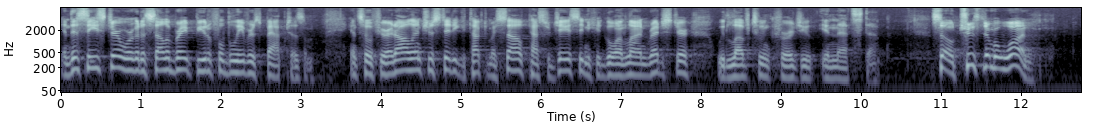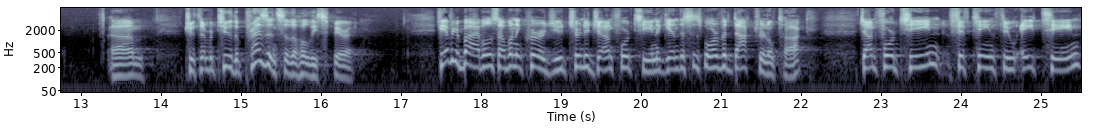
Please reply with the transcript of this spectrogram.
And this Easter, we're going to celebrate beautiful believers' baptism. And so, if you're at all interested, you can talk to myself, Pastor Jason. You can go online, register. We'd love to encourage you in that step. So, truth number one. Um, truth number two the presence of the Holy Spirit. If you have your Bibles, I want to encourage you, turn to John 14. Again, this is more of a doctrinal talk. John 14, 15 through 18.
